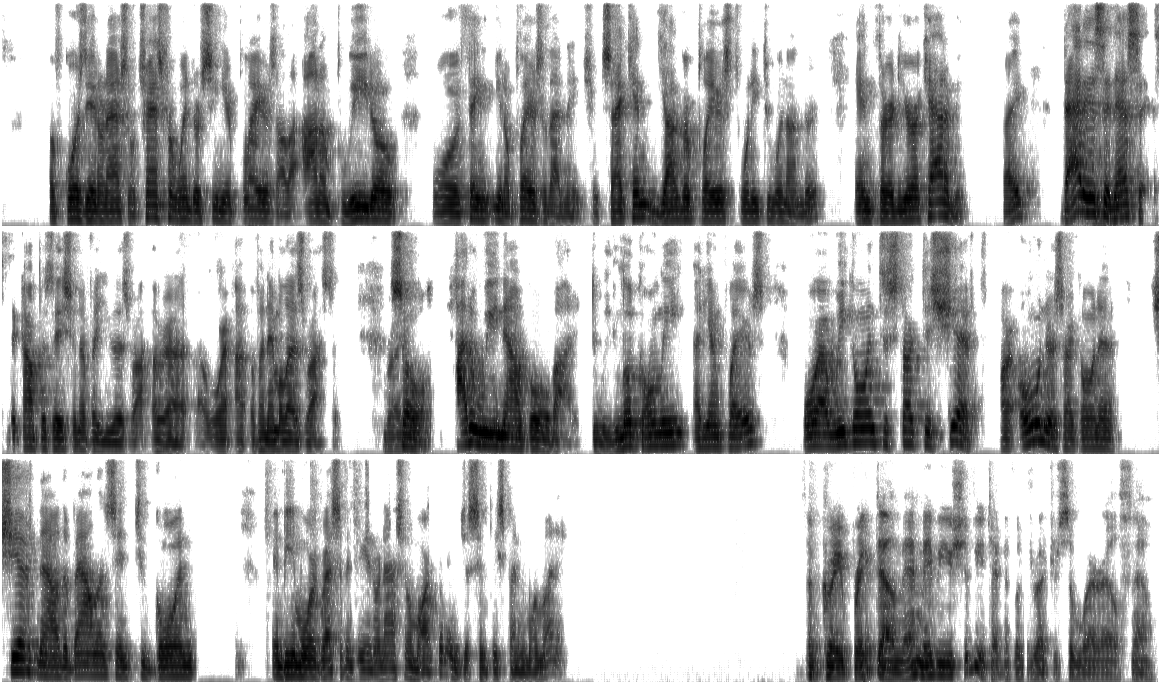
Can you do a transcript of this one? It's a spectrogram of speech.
of course, the international transfer window, senior players, a la Alan Pulido, or thing, you know, players of that nature. Second, younger players, 22 and under, and third year academy, right? That is in mm-hmm. essence the composition of a US or, a, or a, of an MLS roster. Right. So how do we now go about it? Do we look only at young players, or are we going to start to shift? Our owners are going to shift now the balance into going and being more aggressive in the international market and just simply spending more money. A great breakdown, man. Maybe you should be a technical director somewhere else now.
